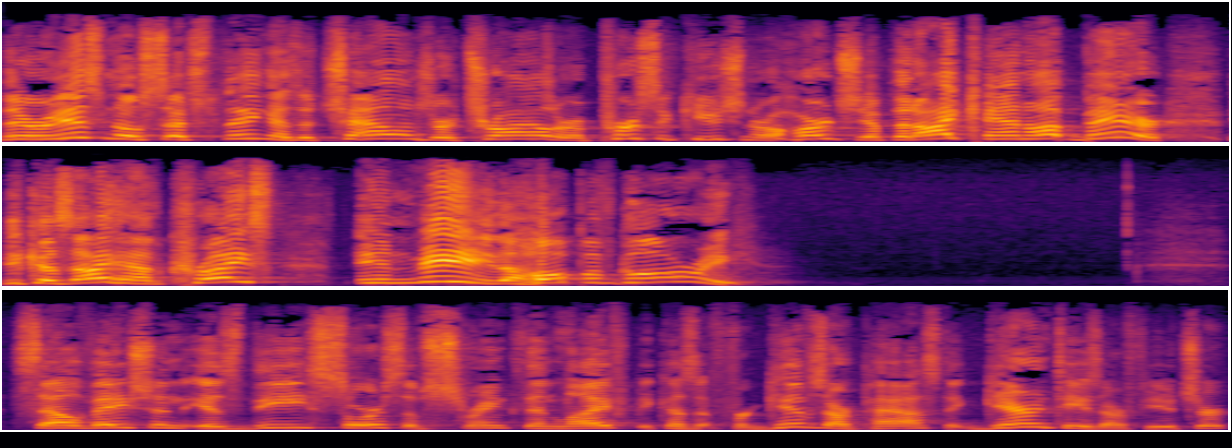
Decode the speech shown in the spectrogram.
There is no such thing as a challenge or a trial or a persecution or a hardship that I cannot bear because I have Christ in me, the hope of glory. Salvation is the source of strength in life because it forgives our past, it guarantees our future,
